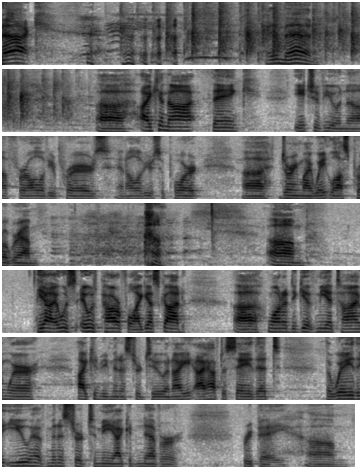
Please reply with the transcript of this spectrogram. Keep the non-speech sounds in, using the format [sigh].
back. [laughs] Amen. Uh, I cannot thank each of you enough for all of your prayers and all of your support uh, during my weight loss program. [coughs] um, yeah, it was it was powerful. I guess God uh, wanted to give me a time where I could be ministered to, and I, I have to say that the way that you have ministered to me, I could never repay. Um,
